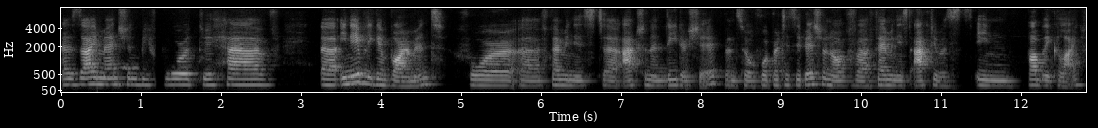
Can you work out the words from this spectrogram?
as I mentioned before, to have uh, enabling environment for uh, feminist uh, action and leadership, and so for participation of uh, feminist activists in public life.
